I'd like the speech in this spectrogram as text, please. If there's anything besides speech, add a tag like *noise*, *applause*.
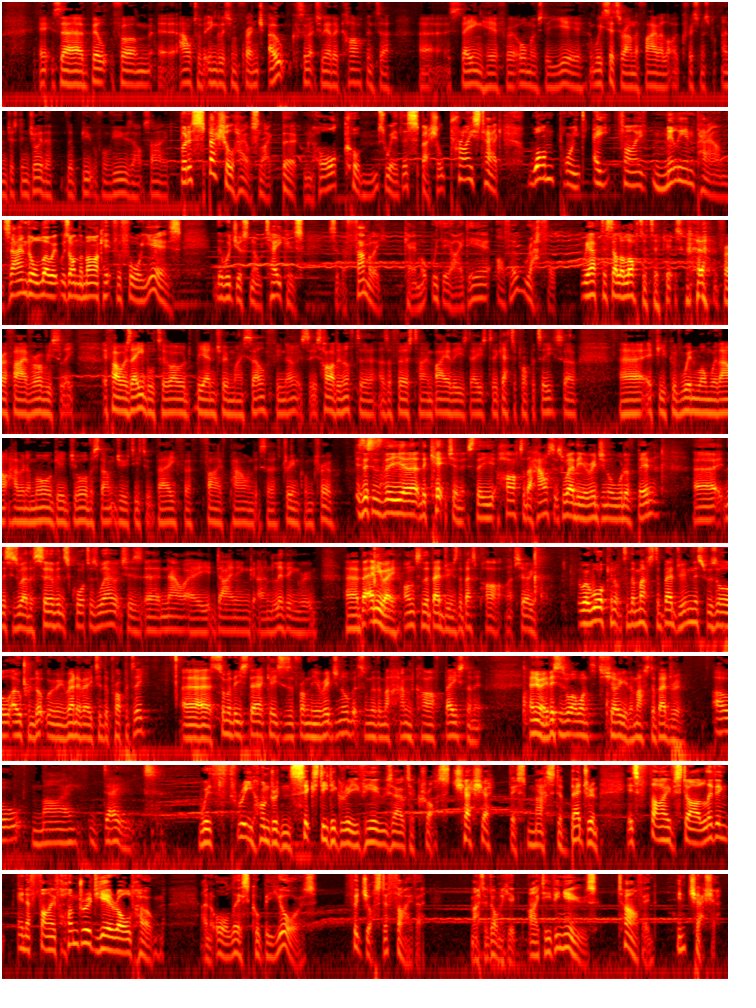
It's uh, built from uh, out of English and French oak, so we actually had a carpenter uh, staying here for almost a year. We sit around the fire a lot at Christmas and just enjoy the, the beautiful views outside. But a special house like Burton Hall comes with a special price tag £1.85 million. And although it was on the market for four years, there were just no takers. So the family came up with the idea of a raffle. We have to sell a lot of tickets *laughs* for a fiver, obviously. If I was able to, I would be entering myself. You know, it's, it's hard enough to, as a first-time buyer these days, to get a property. So, uh, if you could win one without having a mortgage or the stamp duty to pay for five pound, it's a dream come true. This is the uh, the kitchen. It's the heart of the house. It's where the original would have been. Uh, this is where the servants' quarters were, which is uh, now a dining and living room. Uh, but anyway, on to the bedrooms, the best part. Let's show you. We're walking up to the master bedroom. This was all opened up when we renovated the property. Uh, some of these staircases are from the original, but some of them are hand carved based on it. Anyway, this is what I wanted to show you the master bedroom. Oh my days. With 360 degree views out across Cheshire, this master bedroom is five star living in a 500 year old home. And all this could be yours for just a fiver. Matt O'Donoghue, ITV News, Tarvin in Cheshire.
